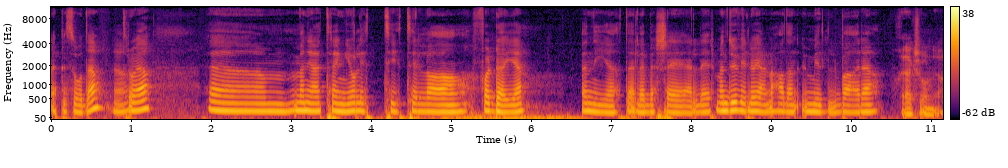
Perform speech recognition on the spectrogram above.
episode, Ja. tror jeg. Ehm, men jeg trenger jo litt tid til å fordøye en nyhet eller beskjed eller Men du vil jo gjerne ha den umiddelbare Reaksjonen, ja.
